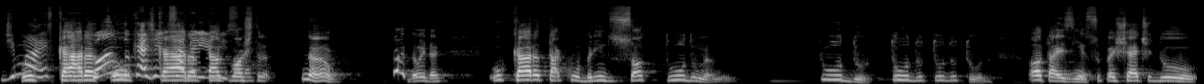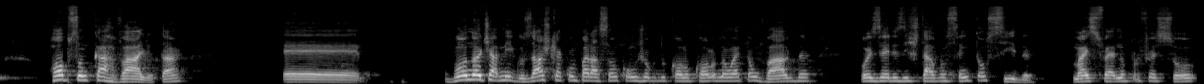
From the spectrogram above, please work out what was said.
Demais. O cara, Quando o que a gente cara tá disso, mostrando. Não, tá doido, né? O cara tá cobrindo só tudo, meu amigo. Tudo, tudo, tudo, tudo. Ó, Taizinha, superchat do Robson Carvalho, tá? É... Boa noite, amigos. Acho que a comparação com o jogo do Colo-Colo não é tão válida, pois eles estavam sem torcida. Mais fé no professor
